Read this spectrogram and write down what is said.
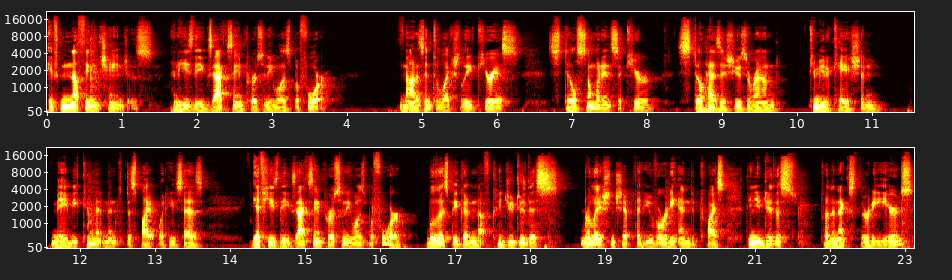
if nothing changes and he's the exact same person he was before, not as intellectually curious, still somewhat insecure, still has issues around communication, maybe commitment, despite what he says. If he's the exact same person he was before, will this be good enough? Could you do this relationship that you've already ended twice? Can you do this for the next 30 years?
